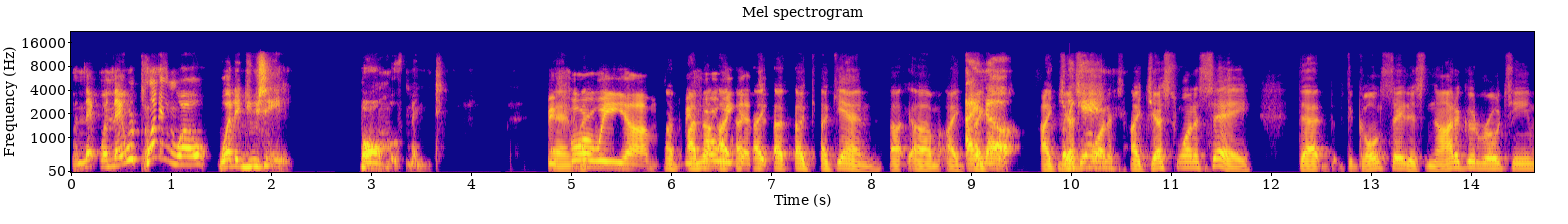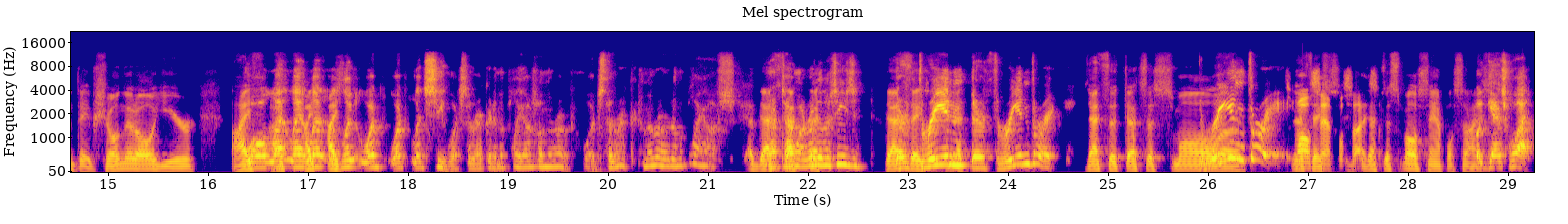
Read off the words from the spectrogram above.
when they when they were playing well. What did you see? Ball movement. And Before we um, I'm, before not. we I, get I, I, I, again, uh, um, I, I know. I But just want to. I just want to say that the Golden State is not a good road team. They've shown that all year. I, well, let, I- let, I- let, I- us look, what, what, let's see. What's the record in the playoffs on the road? What's the record on the road in the playoffs? We're not talking about regular season. They're a- three and they're three and three. that's a that's a small Three and three. Small that's a- sample size. That's a small sample size. But guess what?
